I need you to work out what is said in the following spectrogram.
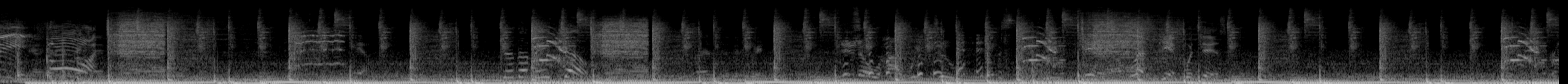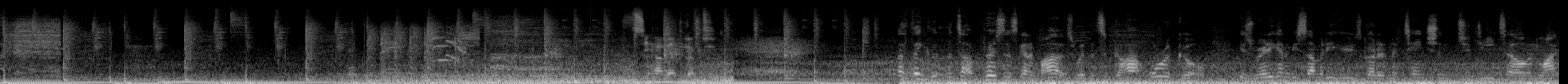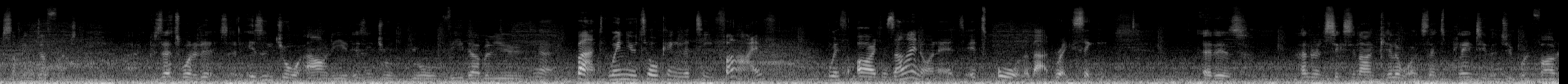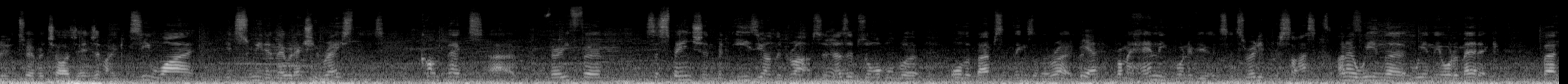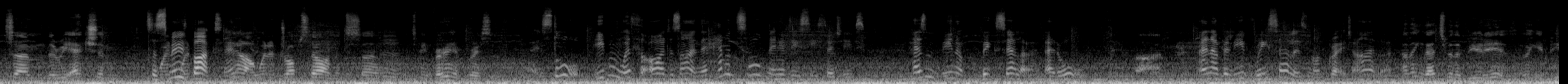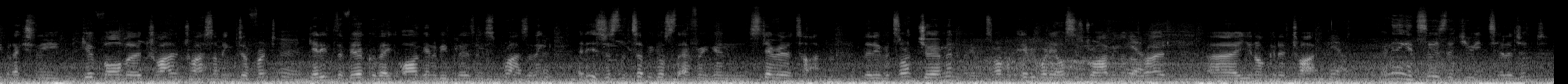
think that the type of person that's going to buy this, whether it's a guy or a girl, is really going to be somebody who's got an attention to detail and likes something different. Because that's what it is. It isn't your Audi, it isn't your, your VW. No. But when you're talking the T5 with R design on it, it's all about racing. It is 169 kilowatts. That's plenty. of The 2.5 litre turbocharged engine. I can see why in Sweden they would actually race these. Compact, uh, very firm suspension, but easy on the drive. So it does absorb all the all the bumps and things on the road. But Yeah. from a handling point of view, it's, it's really precise. I know we in the we in the automatic, but um, the reaction. It's a when- smooth when- box, eh? Yeah, when it drops down, it's uh, it's been very impressive. Still, even with R design, they haven't sold many of these C30s. Hasn't been a big seller at all. Um, and I believe resale is not great either. I think that's where the beauty is. I think if people actually give Volvo a try, try something different, Mm. get into the vehicle, they are going to be pleasantly surprised. I think it is just the typical South African stereotype that if it's not German, if it's not what everybody else is driving on Yeah. the road, uh, you're not going to try. Yeah. Anything that says that you're intelligent,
